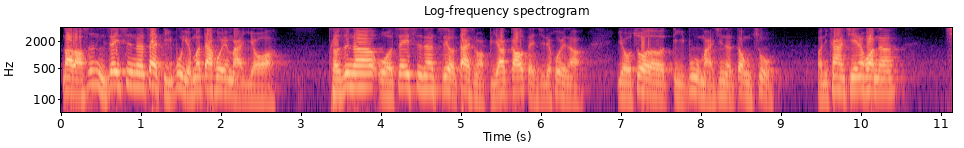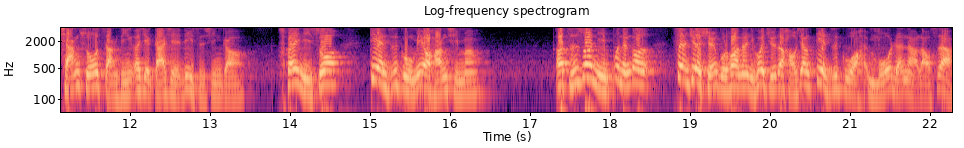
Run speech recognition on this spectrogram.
那老师，你这一次呢，在底部有没有带会员买油啊？可是呢，我这一次呢，只有带什么比较高等级的会员啊，有做底部买进的动作。哦，你看今天的话呢，强所涨停，而且改写历史新高。所以你说电子股没有行情吗？啊，只是说你不能够正确选股的话呢，你会觉得好像电子股啊很磨人啊，老师啊，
